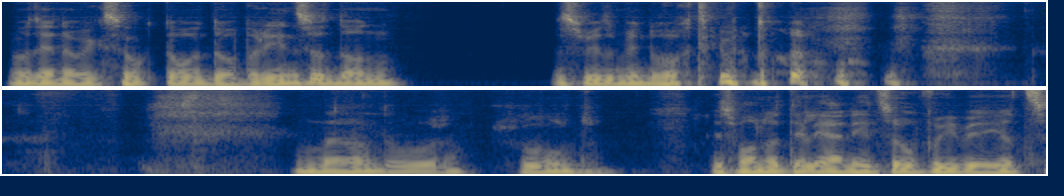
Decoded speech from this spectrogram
Und dann habe ich gesagt, da und da brennt's und dann ist wieder mit Nacht immer da. Nein, da war schon. Es war natürlich auch nicht so viel wie jetzt.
